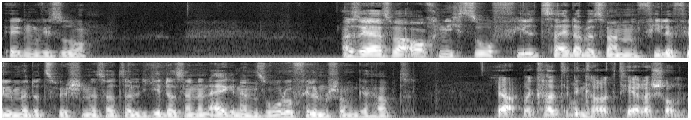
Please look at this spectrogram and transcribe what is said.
Irgendwie so. Also ja, es war auch nicht so viel Zeit, aber es waren viele Filme dazwischen. Es hat halt jeder seinen eigenen Solo-Film schon gehabt. Ja, man kannte die Charaktere schon.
